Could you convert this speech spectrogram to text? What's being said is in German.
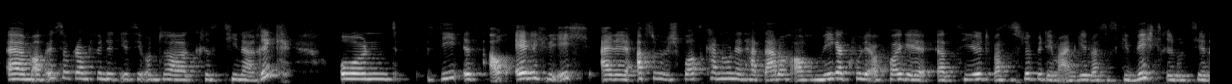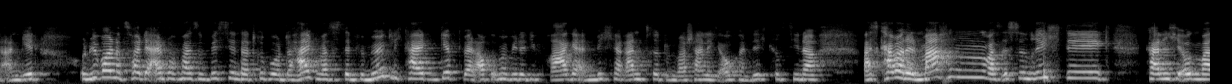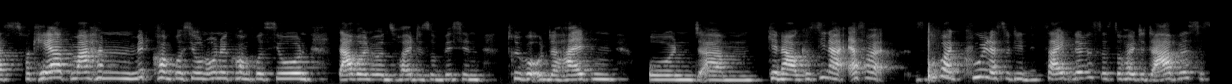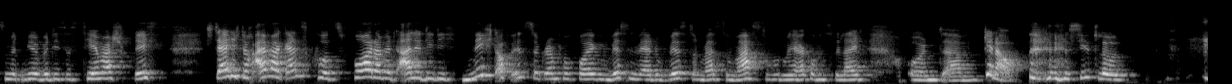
Ähm, auf Instagram findet ihr sie unter Christina Rick. Und sie ist auch ähnlich wie ich eine absolute Sportskanonin, hat dadurch auch mega coole Erfolge erzielt, was das Lipidem angeht, was das Gewicht reduzieren angeht. Und wir wollen uns heute einfach mal so ein bisschen darüber unterhalten, was es denn für Möglichkeiten gibt, weil auch immer wieder die Frage an mich herantritt und wahrscheinlich auch an dich, Christina, was kann man denn machen? Was ist denn richtig? Kann ich irgendwas verkehrt machen mit Kompression, ohne Kompression? Da wollen wir uns heute so ein bisschen drüber unterhalten. Und ähm, genau, Christina, erstmal super cool, dass du dir die Zeit nimmst, dass du heute da bist, dass du mit mir über dieses Thema sprichst. Stell dich doch einmal ganz kurz vor, damit alle, die dich nicht auf Instagram verfolgen, wissen, wer du bist und was du machst, wo du herkommst vielleicht. Und ähm, genau, schieß los.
